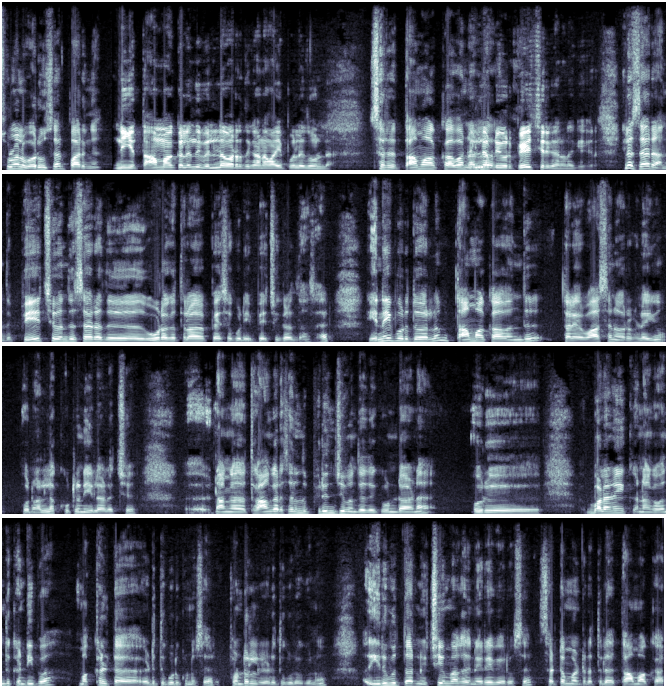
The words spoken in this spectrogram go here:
சூழ்நிலை வரும் சார். பாருங்கள் நீங்க தாமாக்கல இருந்து வெளில வர்றதுக்கான வாய்ப்புகள் எதுவும் இல்ல? சார் தமாகாவா நல்ல அப்படி ஒரு பேச்சு இருக்கு அதனால கேக்குறேன். இல்லை சார் அந்த பேச்சு வந்து சார் அது ஊடகத்தில் பேசக்கூடிய பேச்சுக்கள் தான் சார். என்னை பொறுத்தவரையிலும் தமாக வந்து தலைவர் வாசன் அவர்களையும் ஒரு நல்ல கூட்டணியில் அழைச்சு நாங்கள் காங்கிரஸ்லேருந்து பிரிஞ்சு வந்ததுக்கு உண்டான ஒரு பலனை நாங்கள் வந்து கண்டிப்பாக மக்கள்கிட்ட எடுத்து கொடுக்கணும் சார். தொண்டர்கள் எடுத்து கொடுக்கணும். அது இருபத்தாறு நிச்சயமாக அது நிறைவேறும் சார். சட்டமன்றத்தில் தமாக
